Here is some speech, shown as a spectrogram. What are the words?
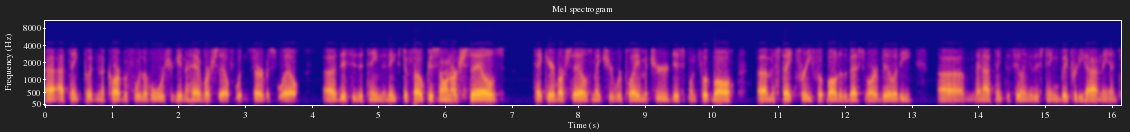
uh, I think putting the cart before the horse or getting ahead of ourselves wouldn't serve us well. Uh, this is a team that needs to focus on ourselves, take care of ourselves, make sure we're playing mature, disciplined football, uh, mistake-free football to the best of our ability. Um, and I think the ceiling of this team will be pretty high in the end.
